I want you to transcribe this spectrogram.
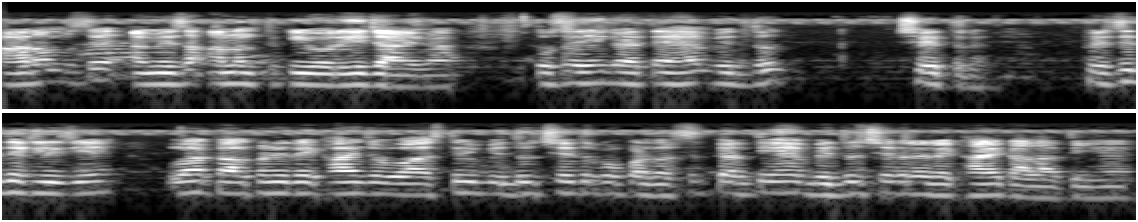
आरंभ से हमेशा अनंत की ओर ही जाएगा। तो उसे ही कहते हैं विद्युत क्षेत्र। फिर से देख लीजिए, वह काल्पनिक रेखाएँ जो वास्तविक विद्युत क्षेत्र को प्रदर्शित करती हैं, विद्युत क्षेत्र रेखाएँ कहलाती हैं।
